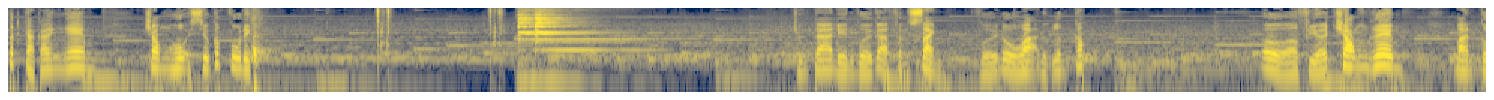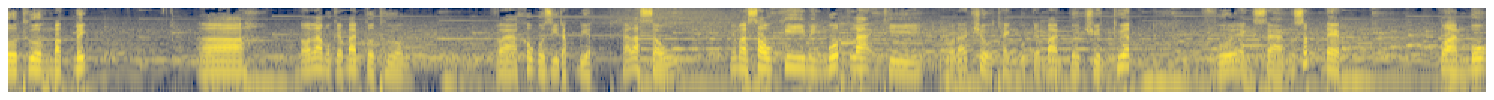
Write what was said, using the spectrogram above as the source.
tất cả các anh em Trong hội siêu cấp vô địch. Chúng ta đến với cả phần sảnh. Với đồ họa được nâng cấp Ở phía trong game Bàn cờ thường mặc định à, Nó là một cái bàn cờ thường và không có gì đặc biệt, khá là xấu. Nhưng mà sau khi mình mốt lại thì nó đã trở thành một cái bàn cờ truyền thuyết với ánh sáng rất đẹp. Toàn bộ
